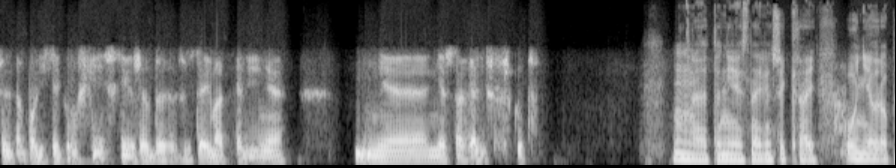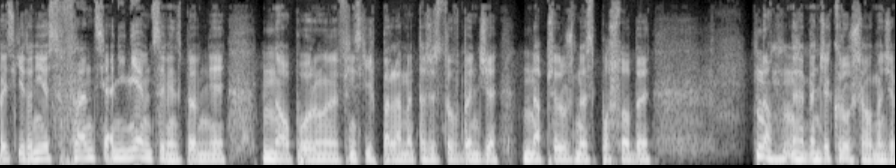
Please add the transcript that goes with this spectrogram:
czy na polityków chińskich, żeby w tej materii nie, nie, nie stawiali przeszkód. Mm, to nie jest największy kraj Unii Europejskiej, to nie jest Francja ani Niemcy, więc pewnie opór fińskich parlamentarzystów będzie na przeróżne sposoby no, e, będzie kruszał, będzie,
